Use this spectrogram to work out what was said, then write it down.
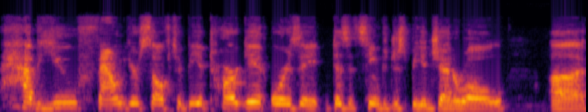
have you found yourself to be a target, or is it does it seem to just be a general uh,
